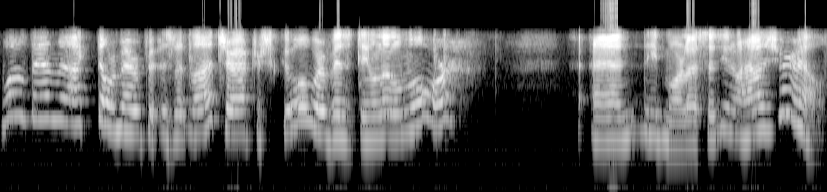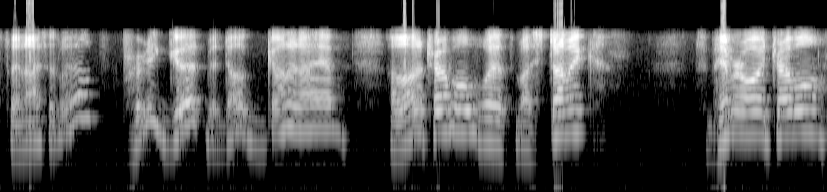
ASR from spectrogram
Well, then, I don't remember if it was at lunch or after school. We're visiting a little more. And he more or less said, you know, how's your health? And I said, well, pretty good, but doggone it, I have a lot of trouble with my stomach, some hemorrhoid trouble.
